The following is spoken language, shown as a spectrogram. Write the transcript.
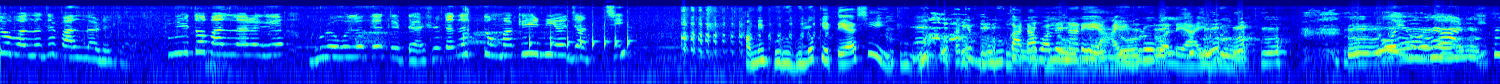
তো বলো যে পার্লারে যাও। তুমি তো পার্লারে গিয়ে বুড়োগুলোকে কেটে আসো তাহলে তোমাকেই নিয়ে যাচ্ছি। আমি ভুরুগুলো কেটে আসি? ওটাকে ভুরু কাটা বলে না রে আইব্রো বলে আইব্রো। ওই হলো আর কি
